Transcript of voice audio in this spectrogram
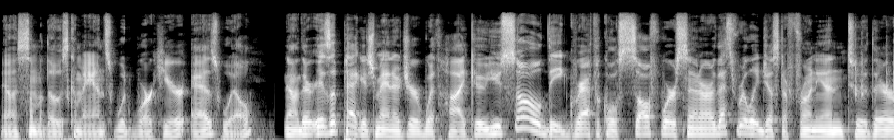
you know, some of those commands would work here as well. Now, there is a package manager with Haiku. You saw the Graphical Software Center. That's really just a front end to their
